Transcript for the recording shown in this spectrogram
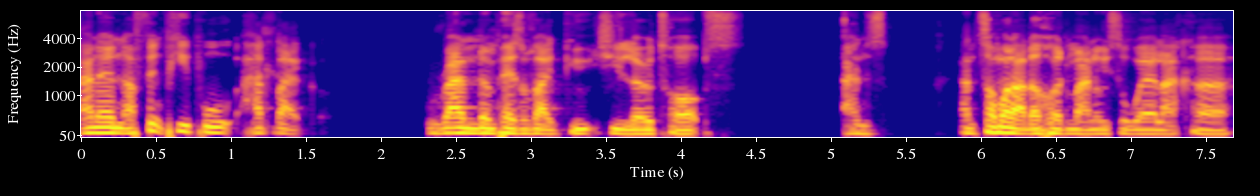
and then I think people had like random pairs of like Gucci low tops, and and someone like the hood man who used to wear like a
